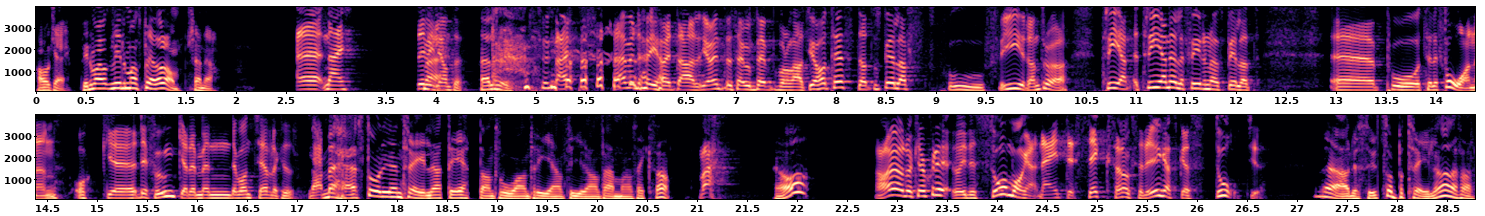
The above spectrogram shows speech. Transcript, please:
Okej, vill, man, vill man spela dem, känner jag? Eh, nej, det vill Nej. jag inte. Eller hur? nej, nej, men det har jag inte alls. Jag är inte särskilt pepp på dem alls. Jag har testat att spela oh, fyran, tror jag. Trean, trean eller fyran har jag spelat eh, på telefonen. Och eh, det funkade, men det var inte så jävla kul. Nej, men här står det ju en trailer att det är ettan, tvåan, trean, fyran, femman, sexan. Va? Ja, Ja, ja, då kanske det... Är det så många? Nej, inte sexan också. Det är ju ganska stort ju. ja det ser ut så på trailern i alla fall.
